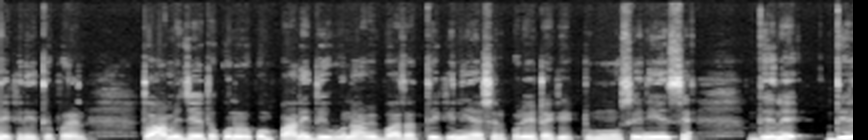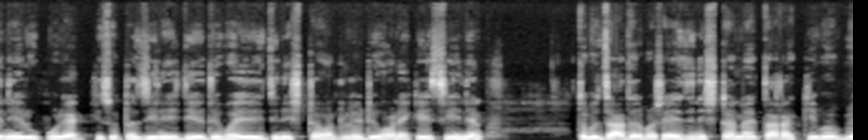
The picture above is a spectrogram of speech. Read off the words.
দেখে নিতে পারেন। তো আমি যেহেতু কোনো রকম পানি দিব না, আমি বাজার থেকে নিয়ে আসার পরে এটাকে একটু মুছে নিয়েছি দেন দেন এর উপরে কিছুটা জিনিস দিয়ে দেবো। এই জিনিসটা অলরেডি অনেকেই চিনেন। তবে যাদের বাসায় এই জিনিসটা নাই, তারা কীভাবে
